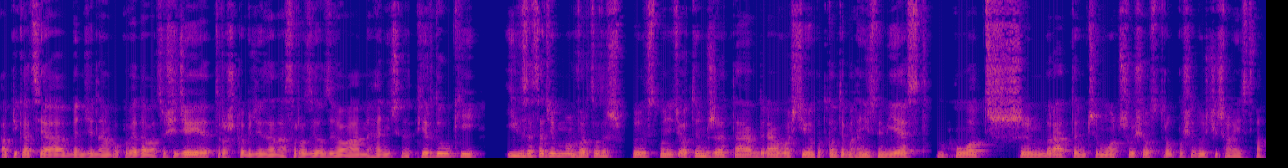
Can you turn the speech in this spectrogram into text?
aplikacja będzie nam opowiadała, co się dzieje, troszkę będzie za nas rozwiązywała mechaniczne pierdółki, i w zasadzie warto też wspomnieć o tym, że ta gra właściwie pod kątem mechanicznym jest młodszym bratem czy młodszą siostrą posiadłości szaleństwa.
